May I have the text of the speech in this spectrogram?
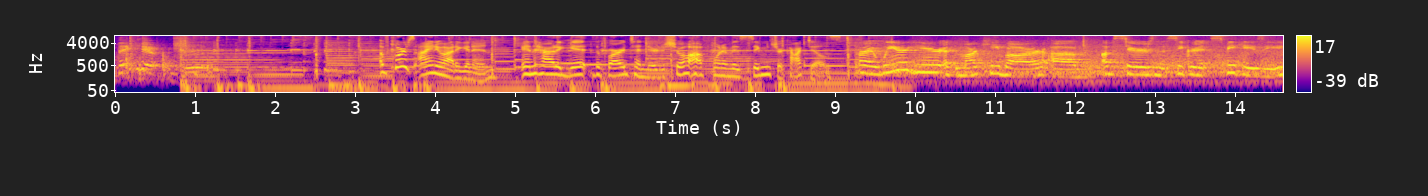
Thank you. Of course, I knew how to get in and how to get the bartender to show off one of his signature cocktails. All right, we are here at the Marquee Bar um, upstairs in the secret speakeasy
